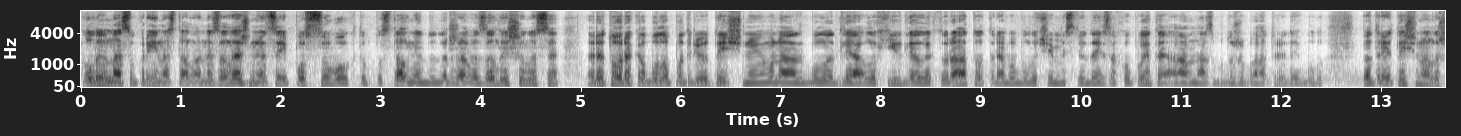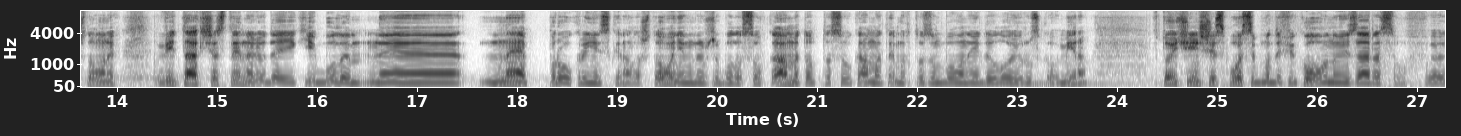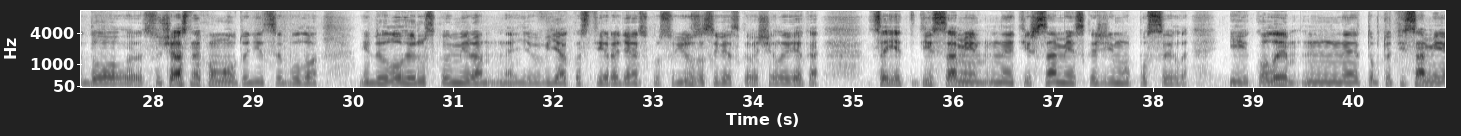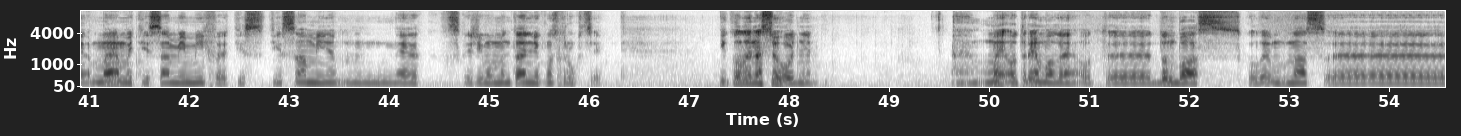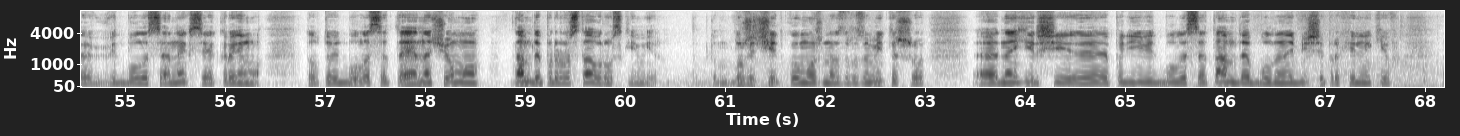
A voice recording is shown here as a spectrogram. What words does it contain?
коли в нас Україна стала незалежною, цей постсовок, тобто ставлення до держави залишилося. Риторика була патріотичною, вона була для лохів, для електорату. Треба було чимось людей захопити. А в нас дуже багато людей було патріотично налаштованих. Відтак, частина людей, які були е, не проукраїнськи налаштовані, вони вже були совками, тобто совками тими, хто зомбований ідеологією руського міра той чи інший спосіб модифікованою зараз до сучасних умов. Тоді це було ідеологія руського міра в якості Радянського Союзу, совєтського чоловіка. Це є ті самі, ті ж самі, скажімо, посили. І коли, тобто ті самі меми, ті самі міфи, ті, ті самі, е, скажімо, ментальні конструкції. І коли на сьогодні ми отримали от, е, Донбас, коли в нас е, відбулася анексія Криму. Тобто відбулося те, на чому там, де проростав руський мір. Тобто дуже чітко можна зрозуміти, що е, найгірші е, події відбулися там, де були найбільше прихильників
